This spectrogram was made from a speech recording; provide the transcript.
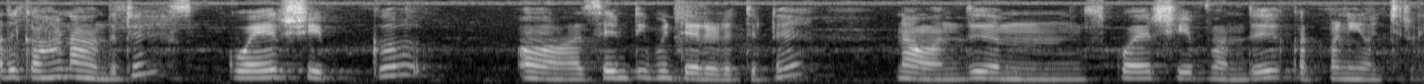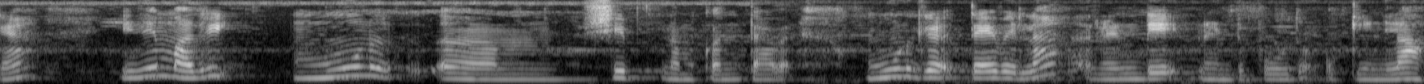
அதுக்காக நான் வந்துட்டு ஸ்கொயர் ஷேப்க்கு சென்டிமீட்டர் எடுத்துகிட்டு நான் வந்து ஸ்கொயர் ஷேப் வந்து கட் பண்ணி வச்சுருக்கேன். இதே மாதிரி மூணு ஷேப் நமக்கு வந்து தேவை. மூணு கே- தேவையில்லை ரெண்டே ரெண்டு போதும். ஓகேங்களா?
